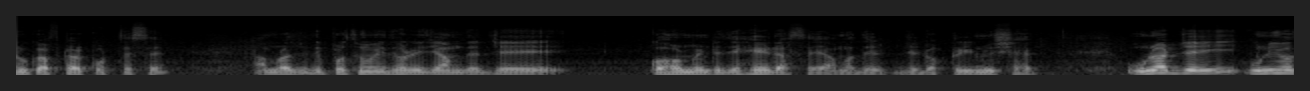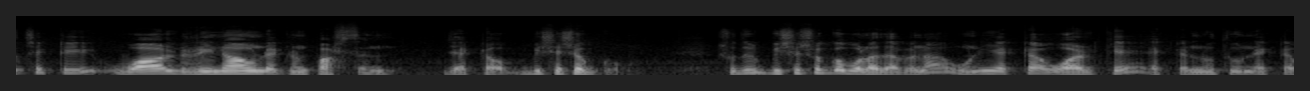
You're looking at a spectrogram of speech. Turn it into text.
লুক আফটার করতেছে, আমরা যদি প্রথমেই ধরি যে আমাদের যে গভর্নমেন্টের যে হেড আছে, আমাদের যে ডক্টর ইউনুস সাহেব উনার যেই, উনি হচ্ছে একটি ওয়ার্ল্ড রিনাউন্ড একজন পার্সন যে একটা বিশেষজ্ঞ। শুধু বিশেষজ্ঞ বলা যাবে না, উনি একটা ওয়ার্ল্ডকে একটা নতুন একটা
